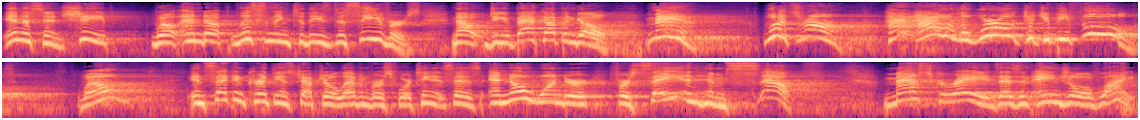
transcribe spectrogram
innocent sheep, will end up listening to these deceivers. Now, do you back up and go, man, what's wrong? How, how in the world could you be fooled? Well, in 2 Corinthians chapter 11 verse 14 it says, "And no wonder for Satan himself masquerades as an angel of light.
